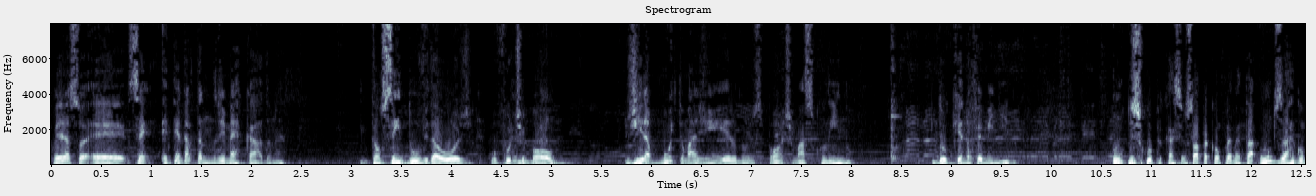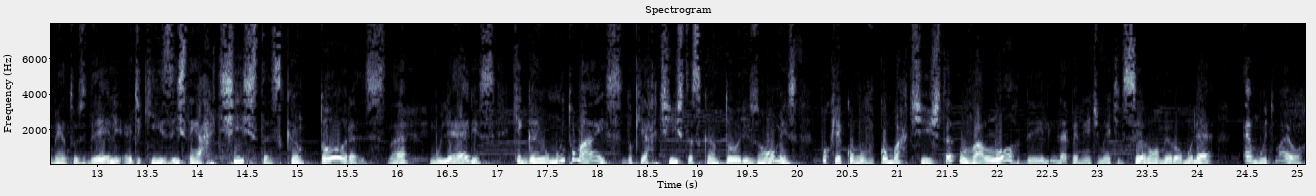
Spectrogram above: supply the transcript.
Veja só, é, gente está tratando de mercado, né? Então, sem dúvida, hoje, o futebol gira muito mais dinheiro no esporte masculino do que no feminino. Um, desculpe, Cássio, só para complementar, um dos argumentos dele é de que existem artistas, cantoras, né, mulheres, que ganham muito mais do que artistas, cantores, homens, porque como, como artista, o valor dele, independentemente de ser homem ou mulher, é muito maior.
